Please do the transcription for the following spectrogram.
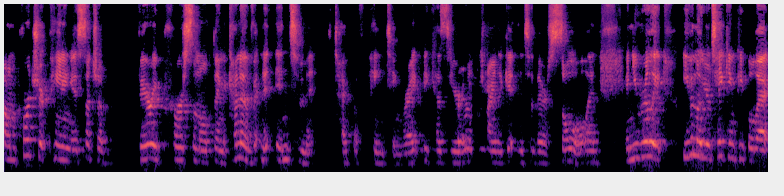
um, portrait painting is such a very personal thing, kind of an intimate type of painting, right? Because you're really trying to get into their soul, and and you really, even though you're taking people that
